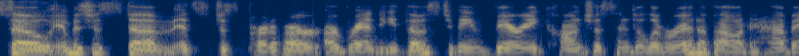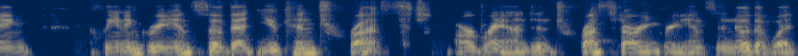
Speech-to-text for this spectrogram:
So it was just, um, it's just part of our our brand ethos to be very conscious and deliberate about having clean ingredients so that you can trust our brand and trust our ingredients and know that what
